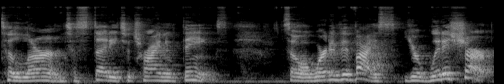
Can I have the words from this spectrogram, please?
to learn, to study, to try new things. So, a word of advice your wit is sharp.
